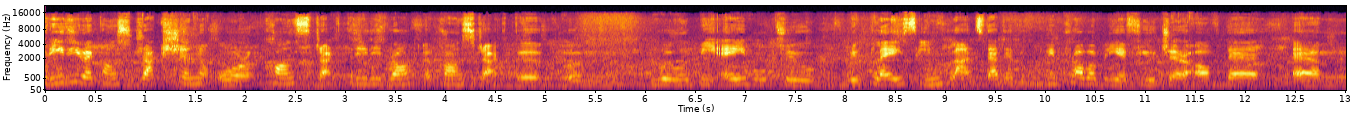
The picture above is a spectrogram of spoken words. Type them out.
3D reconstruction or construct, 3D construct, uh, um, will be able to replace implants, that it will be probably a future of the um,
